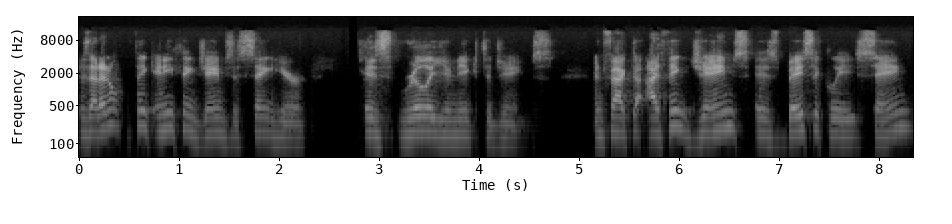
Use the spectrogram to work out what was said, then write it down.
is that I don't think anything James is saying here is really unique to James. In fact, I think James is basically saying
